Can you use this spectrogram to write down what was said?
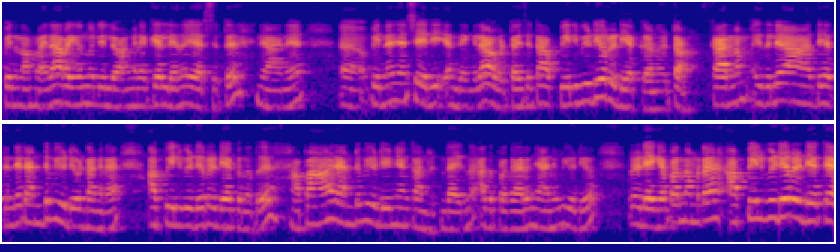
പിന്നെ നമ്മളതിനെ അറിയൊന്നുമില്ലല്ലോ അങ്ങനെയൊക്കെ അല്ലേന്ന് വിചാരിച്ചിട്ട് ഞാൻ പിന്നെ ഞാൻ ശരി എന്തെങ്കിലും ആവട്ടെ വെച്ചിട്ട് അപ്പീൽ വീഡിയോ റെഡിയാക്കുകയാണ് കേട്ടോ. കാരണം ഇതിൽ അദ്ദേഹത്തിന്റെ രണ്ട് വീഡിയോ ഉണ്ട് അങ്ങനെ അപ്പീൽ വീഡിയോ റെഡിയാക്കുന്നത് അപ്പോൾ ആ രണ്ട് വീഡിയോ ഞാൻ കണ്ടിട്ടുണ്ടായിരുന്നു. അത് പ്രകാരം ഞാൻ വീഡിയോ റെഡിയാക്കി അപ്പം നമ്മുടെ അപ്പീൽ വീഡിയോ റെഡിയാക്കുക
